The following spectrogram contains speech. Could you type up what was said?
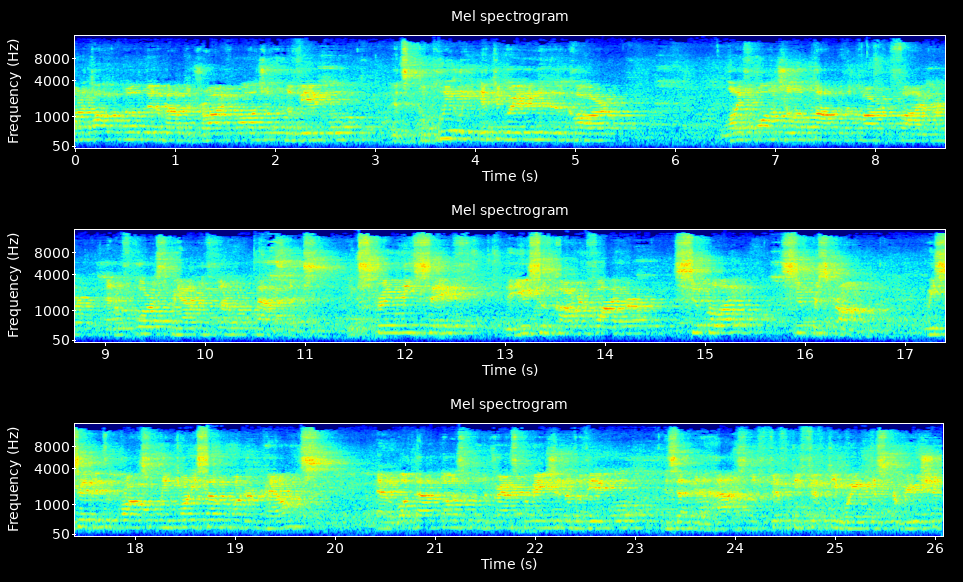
want to talk a little bit about the drive module in the vehicle. It's completely integrated into the car. Life module up top with the carbon fiber. And of course, we have the thermoplastics. Extremely safe. The use of carbon fiber, super light, super strong. We said it's approximately 2,700 pounds. And what that does for the transformation of the vehicle is that it has the 50-50 weight distribution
